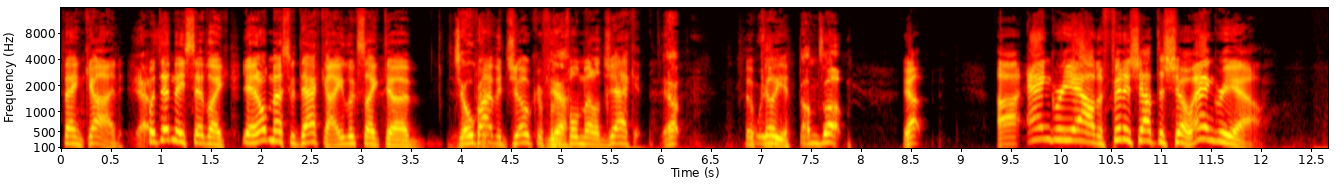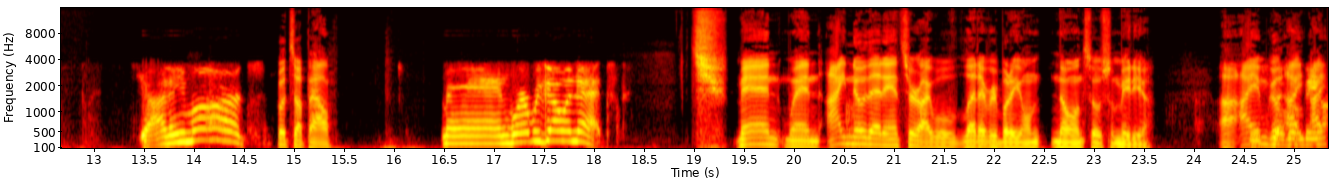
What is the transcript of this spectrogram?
Thank God. Yes. But then they said like, yeah, don't mess with that guy. He looks like the Joker. private Joker from Yeah. Full Metal Jacket. Yep. He'll kill you. Thumbs up. Yep. Uh, Angry Al to finish out the show. Angry Al. Johnny Marks. What's up, Al? Man, where are we going next? Man, when I know that answer, I will let everybody on know on social media. Uh, I am go- I, I,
